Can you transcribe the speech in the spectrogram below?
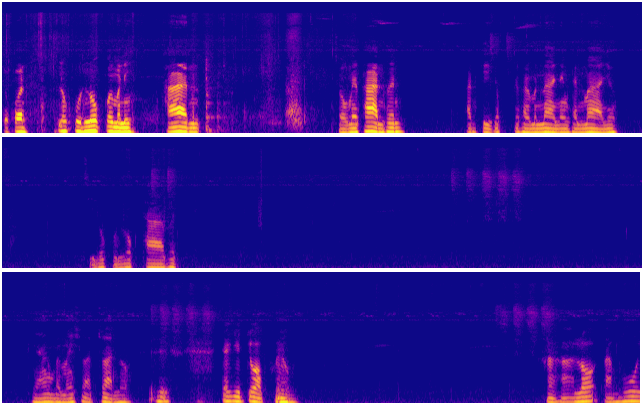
ทุกคนนกคุณนกเพิ่นมานี่ท่านสองในพานเพิ่นพันเกกับในพันบรรณายังทันมาอยู่สีนกคุณนกทาเพิ่นฝย่างใบไม้ชวดชวดเนาะจักจะจอบเพิ่นเอา หาเลาะตามห้วย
